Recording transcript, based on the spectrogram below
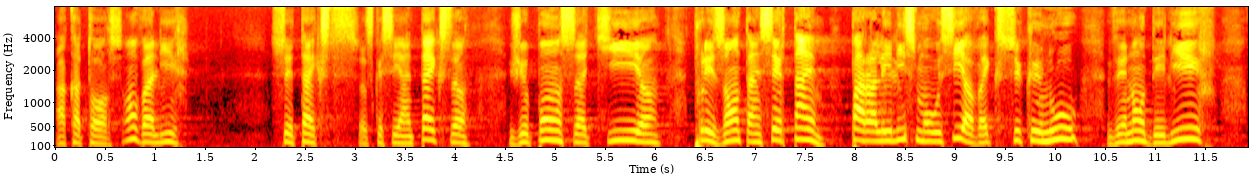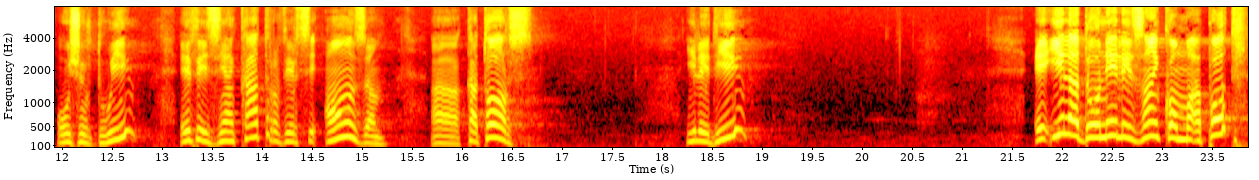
à 14. On va lire ce texte, parce que c'est un texte, je pense, qui euh, présente un certain parallélisme aussi avec ce que nous venons de lire aujourd'hui. Éphésiens 4, versets 11 à 14. Il est dit, et il a donné les uns comme apôtres,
